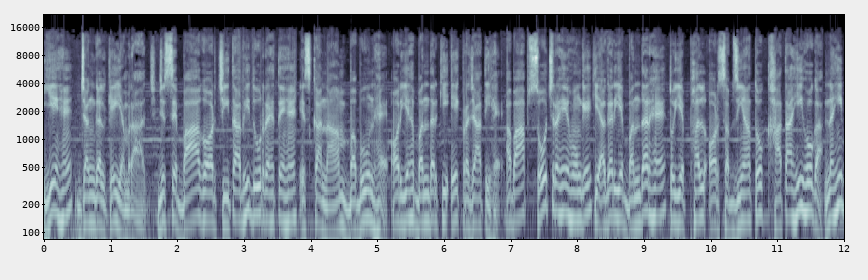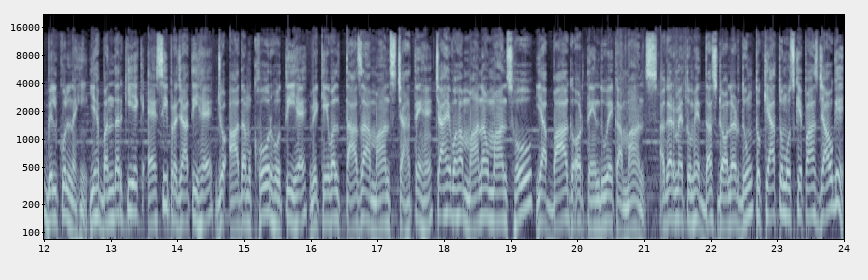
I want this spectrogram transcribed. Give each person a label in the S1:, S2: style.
S1: ये हैं जंगल के यमराज, जिससे बाघ और चीता भी दूर रहते हैं। इसका नाम बबून है और यह बंदर की एक प्रजाति है। अब आप सोच रहे होंगे कि अगर ये बंदर है तो ये फल और सब्ज़ियाँ तो खाता ही होगा। नहीं, बिल्कुल नहीं। यह बंदर की एक ऐसी प्रजाति है, जो आदमखोर होती है। वे केवल ताज़ा मांस चाहते हैं, चाहे वह मानव मांस हो या बाघ और तेंदुए का मांस। अगर मैं तुम्हें दस डॉलर दूँ तो क्या तुम उसके पास जाओगे?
